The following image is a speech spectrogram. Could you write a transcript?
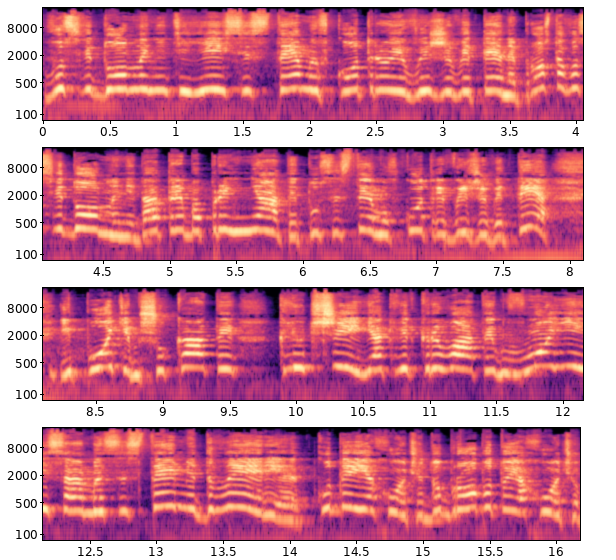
в усвідомленні тієї системи, в котрої ви живете. Не просто в усвідомленні, да? треба прийняти ту систему, в котрій ви живете, і потім шукати ключі, як відкривати в моїй саме системі двері, куди я хочу, добробуту я хочу.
